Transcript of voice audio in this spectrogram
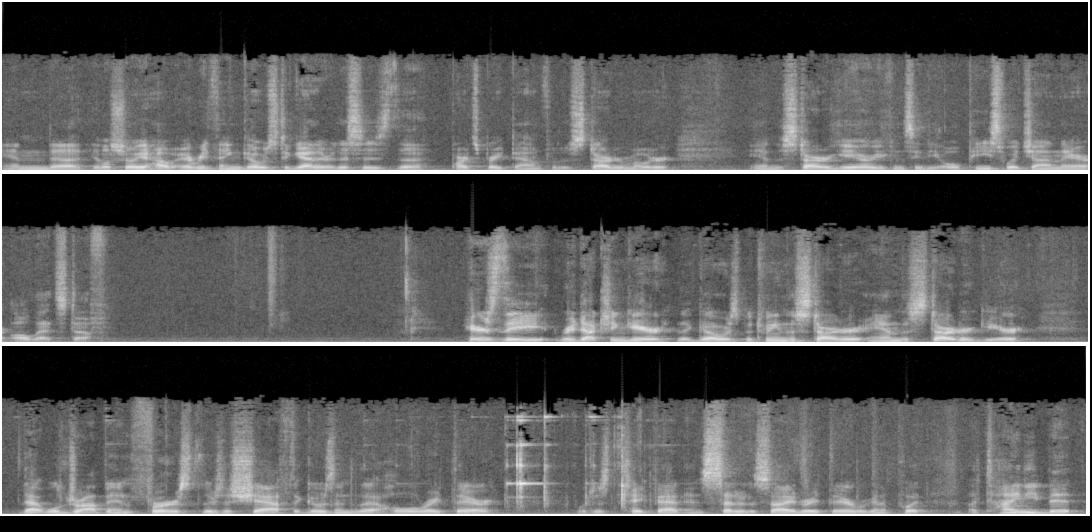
and uh, it'll show you how everything goes together. This is the parts breakdown for the starter motor and the starter gear. You can see the OP switch on there, all that stuff. Here's the reduction gear that goes between the starter and the starter gear. That will drop in first. There's a shaft that goes into that hole right there. We'll just take that and set it aside right there. We're going to put a tiny bit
